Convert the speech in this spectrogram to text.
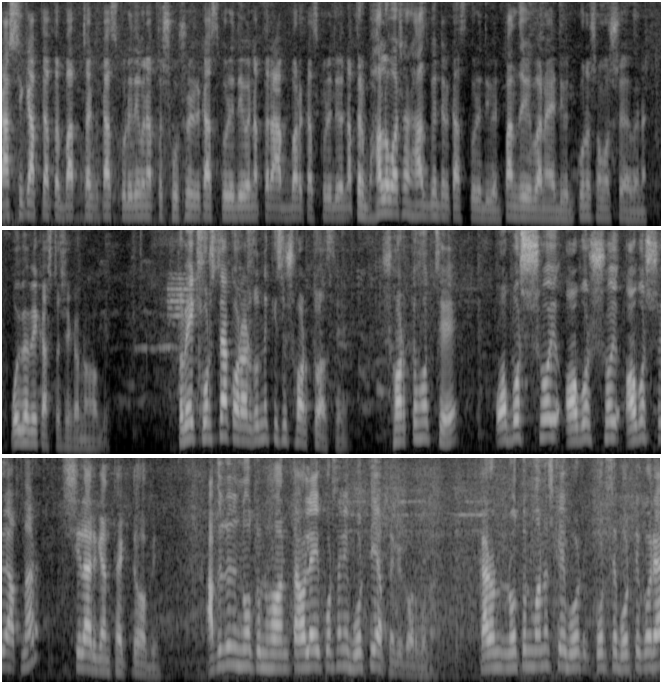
কাজ শিখে আপনি আপনার বাচ্চার কাজ করে দেবেন, আপনার শ্বশুরের কাজ করে দেবেন, আপনার আব্বার কাজ করে দেবেন, আপনার ভালোবাসার হাজবেন্ডের কাজ করে দিবেন, পাঞ্জাবি বানিয়ে দিবেন, কোনো সমস্যা হবে না। ওইভাবেই কাজটা শেখানো হবে। তবে এই কোর্সটা করার জন্য কিছু শর্ত আছে। শর্ত হচ্ছে, অবশ্যই অবশ্যই অবশ্যই আপনার সেলাইয়ের জ্ঞান থাকতে হবে। আপনি যদি নতুন হন, তাহলে এই কোর্সে আমি ভর্তি আপনাকে করব না। কারণ নতুন মানুষকে কোর্সে ভর্তি করে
